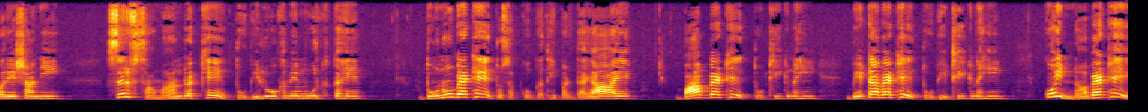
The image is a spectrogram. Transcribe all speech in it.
परेशानी। सिर्फ़ सामान रखें तो भी लोग हमें मूर्ख कहें। दोनों बैठे तो सबको गधे पर दया आए। बाप बैठे तो ठीक नहीं, बेटा बैठे तो भी ठीक नहीं। कोई न बैठे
